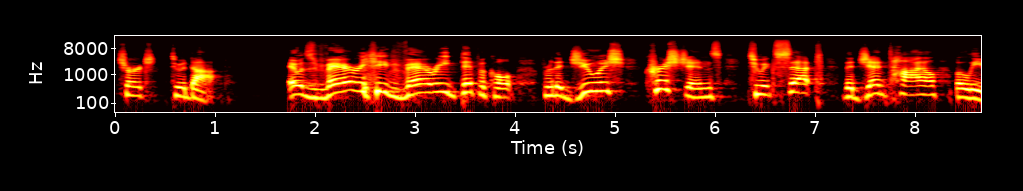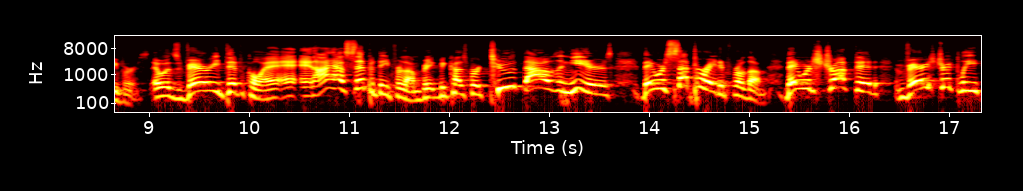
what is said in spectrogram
church to adopt. It was very, very difficult for the Jewish Christians to accept the Gentile believers. It was very difficult. And I have sympathy for them because for 2,000 years, they were separated from them. They were instructed very strictly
